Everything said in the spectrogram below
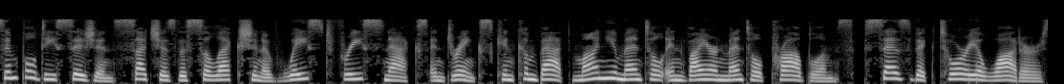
simple decisions such as the selection of waste-free snacks and drinks can combat monumental environmental problems, says Victoria Waters,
